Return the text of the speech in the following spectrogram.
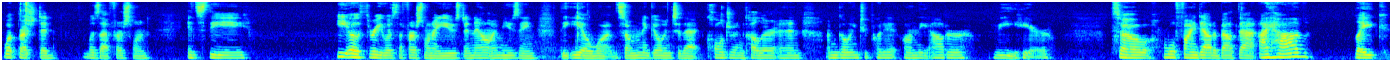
what brush did, was that first one? It's the EO3 was the first one I used, and now I'm using the EO1. So I'm going to go into that Cauldron color, and I'm going to put it on the outer V here. So we'll find out about that. I have, like,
